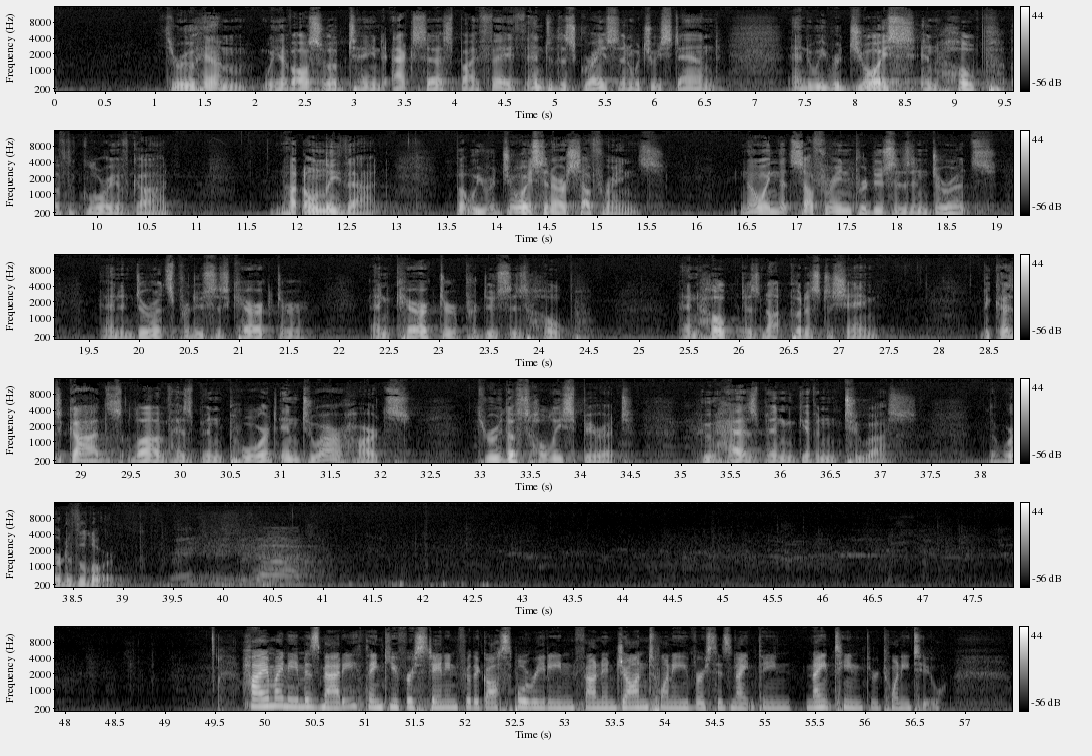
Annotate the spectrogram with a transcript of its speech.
Through him, we have also obtained access by faith into this grace in which we stand, and we rejoice in hope of the glory of God. Not only that, but we rejoice in our sufferings, knowing that suffering produces endurance, and endurance produces character, and character produces hope. And hope does not put us to shame, because God's love has been poured into our hearts through the Holy Spirit who has been given to us. The word of the Lord. Hi, my name is Maddie. Thank you for standing for the gospel reading found in John 20, verses 19, 19 through 22.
